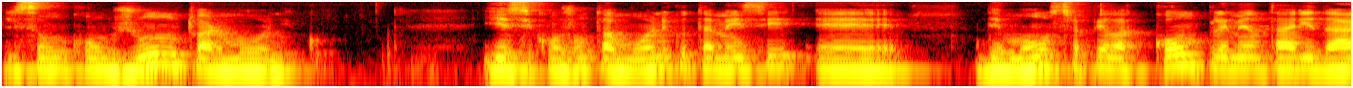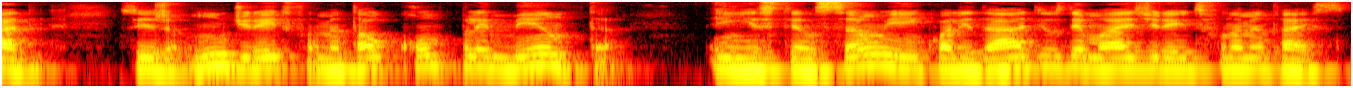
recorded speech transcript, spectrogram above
Eles são um conjunto harmônico. E esse conjunto harmônico também se é, demonstra pela complementaridade, ou seja, um direito fundamental complementa em extensão e em qualidade os demais direitos fundamentais.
